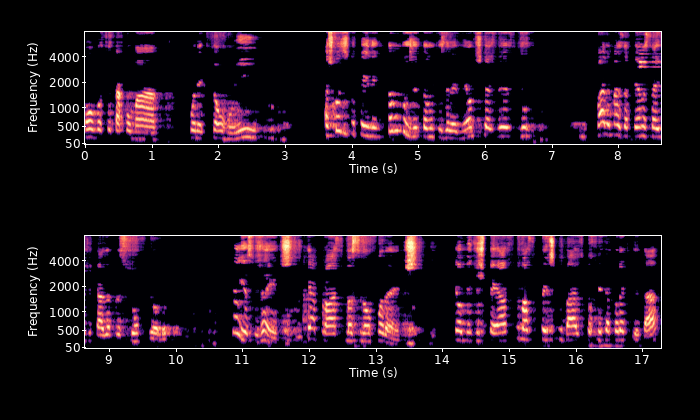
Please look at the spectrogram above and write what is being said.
ou você está com uma conexão ruim. As coisas dependem tantos e tantos elementos que às vezes vale mais a pena sair de casa para assistir um filme. É isso, gente. Até a próxima, se não for antes. Eu me despeço o nosso peitinho básico fica por aqui, tá?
